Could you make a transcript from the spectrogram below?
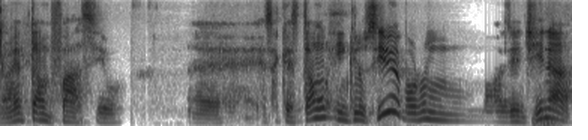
não é tão fácil eh, essa questão, inclusive por um, a Argentina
